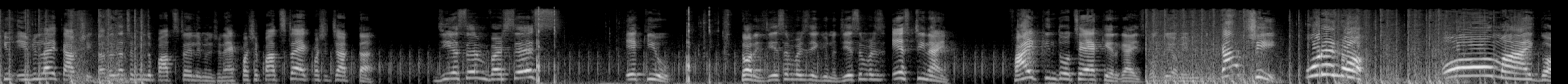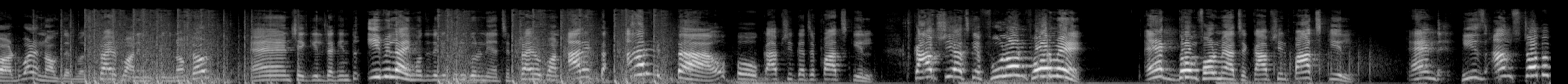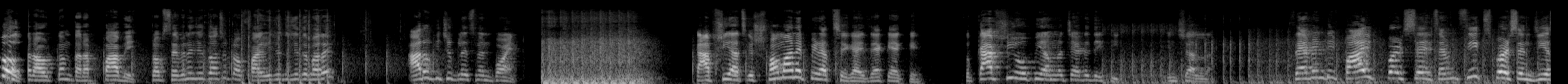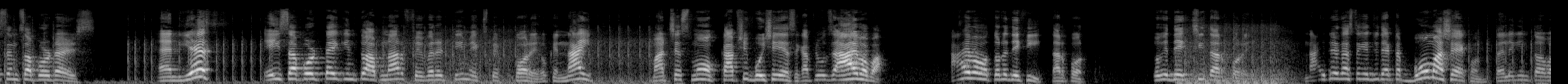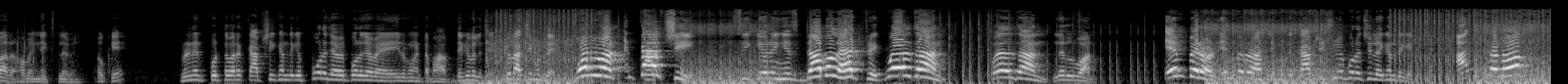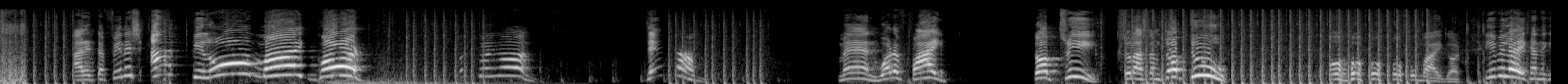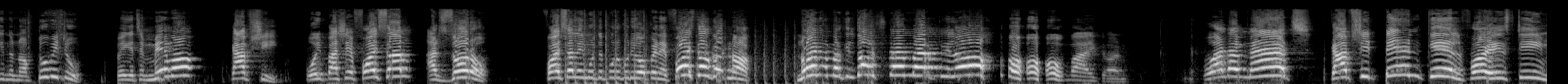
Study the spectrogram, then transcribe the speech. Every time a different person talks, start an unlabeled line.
Q evil eye কাপসি তাদের কাছে কিন্তু পাঁচটা এলিমিনেশন এক পাশে পাঁচটা এক পাশে চারটা GSM versus A Q sorry GSM versus A Q না। GSM versus ST nine fight কিন্তু হচ্ছে একের গাইস বলতে হবে কাপসি ওরে knock oh my god what a knock that was try one কিন্তু নকড আউট এন্ড সেই কিলটা কিন্তু ইভিলাই মধ্যে থেকে চুরি করে নিয়েছে। ট্রাই আউট ওয়ান আরেকটা আরেকটা! ওহো কাপসির কাছে পাঁচ কিল কাপসি আজকে ফুল অন ফর্মে একদম ফর্মে আছে। কাপসির পাঁচ kill and he is unstoppable outcome তারা পাবে। টপ সেভেনে যেহেতু আছে টপ ফাইভে যদি যেতে পারে, আরও কিছু প্লেসমেন্ট পয়েন্ট কাপসি আজকে সমানে পেরাচ্ছে গাইজ একে একে। তো কাপসি ওপি আমরা চ্যাটে দেখি ইনশাল্লাহ 75% 76% জিএসএম সাপোর্টার্স এন্ড ইয়েস এই সাপোর্টটাই কিন্তু আপনার ফেভারিট টিম এক্সপেক্ট করে। ওকে নাইট মারছে স্মোক কাপসি বসেই আছে। কাপসি বলছে, আয় বাবা। আয় বাবা, তোরে দেখি, তারপর। তোকে দেখছি তারপরে। নাইটের কাছ থেকে যদি একটা বোম আসে এখন, তাহলে কিন্তু আবার হবে নেক্সট লেভেল ওকে গ্রেনেড করতে পারে, কাপসি এখান থেকে পড়ে যাবে পড়ে যাবে, এরকম একটা ভাব। দেখে ফেলেছে। চলে আসছে মধ্যে one one and কাপসি! Securing his double hat trick well done well done little one emperor emperor আসছে মধ্যে কাপসি শুয়ে পড়েছিল এখান থেকে। আরেকটা নক আরেকটা ফিনিশ আট kill oh my god what's going on damn man what a fight top three চলে আসলাম top two oh my god ইবিলা এখানে কিন্তু নক টু বি টু হয়ে গেছে। মেমো, কাপসি, ওই পাশে ফয়সাল আর জোরো। ফয়সাল এই মুহূর্তে পুরোপুরি ওপেনে ফয়সাল গট নক নয় নম্বর কিল দশ kill oh my god what a match কাপসি 10 kill for his team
